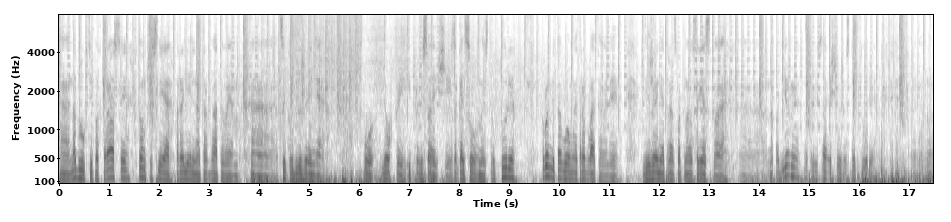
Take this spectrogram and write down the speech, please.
э, на двух типах трассы, в том числе параллельно отрабатываем э, цикл движения по легкой и провисающей закольцованной структуре. Кроме того, мы отрабатывали движение транспортного средства э, на подъеме, на провисающей уже структуре, э,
